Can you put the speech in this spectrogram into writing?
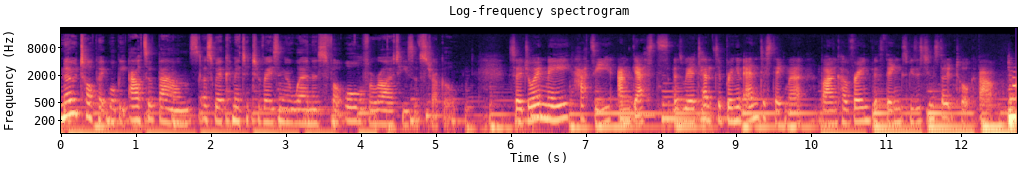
No topic will be out of bounds as we are committed to raising awareness for all varieties of struggle. So join me, Hattie, and guests as we attempt to bring an end to stigma by uncovering the things musicians don't talk about.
